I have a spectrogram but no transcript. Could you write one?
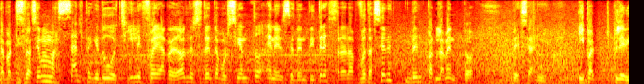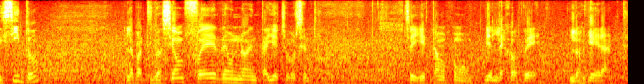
La participación más alta que tuvo Chile fue alrededor del 70% en el 73 para las votaciones del Parlamento de ese año. Y para el plebiscito, la participación fue de un 98%. Así que estamos como bien lejos de lo que era antes.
